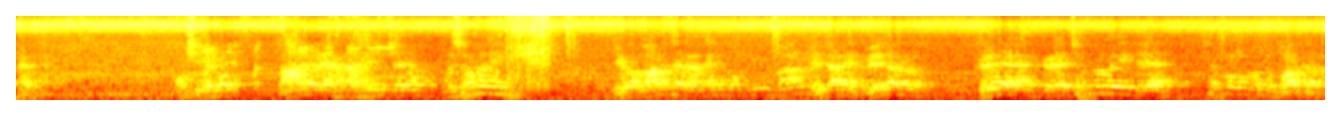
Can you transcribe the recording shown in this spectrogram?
혹시 이거 만 원에 하나 해주세요? 우리 성원이 이거 만 원짜리 하나 해줘. 예전에 왜냐면 그래 그래 천만 원인데 천만 원부터 뭐 하자.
